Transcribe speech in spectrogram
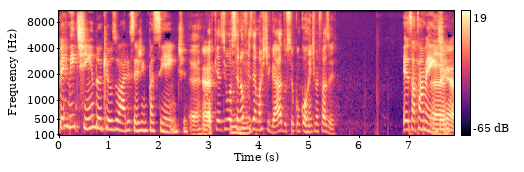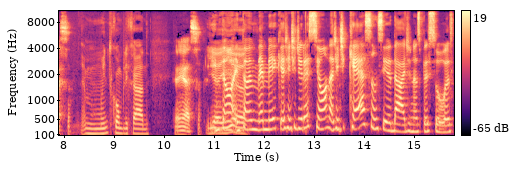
permitindo que o usuário seja impaciente. É, é. é porque se você uhum. não fizer mastigado, o seu concorrente vai fazer. Exatamente. É, Tem essa. É muito complicado. Tem essa. E então, aí, então é meio que a gente direciona, a gente quer essa ansiedade nas pessoas.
